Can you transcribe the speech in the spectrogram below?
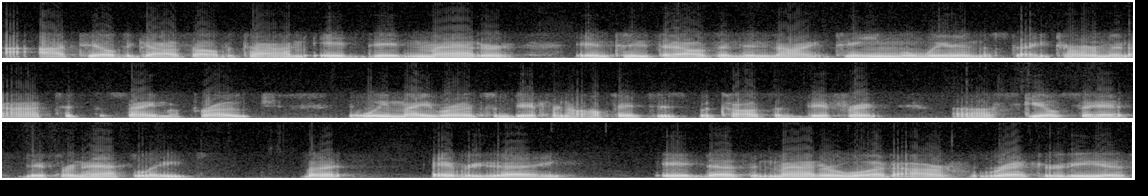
I, I tell the guys all the time, it didn't matter in 2019 when we were in the state tournament. I took the same approach. We may run some different offenses because of different uh, skill sets, different athletes, but every day it doesn't matter what our record is,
